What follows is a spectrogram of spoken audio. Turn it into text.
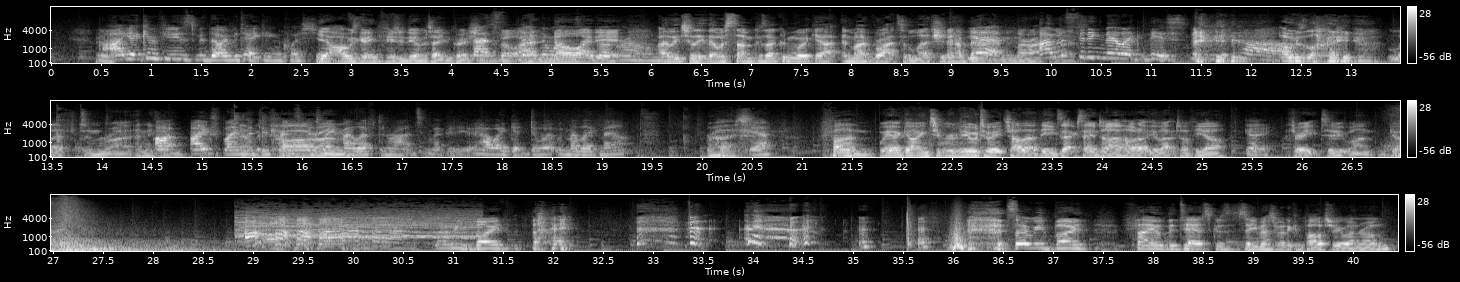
I get confused with the overtaking question. Yeah, I was getting confused with the overtaking questions That's- as well. I had no I idea. I literally, there was some because I couldn't work out, and my rights and lefts, you know how bad I am with my rights I was lefts. sitting there like this in the car. I was like left and right, and if I, I'm explained the the difference car, between um, my left and rights in my video. How I get do it with my leg mounts. right. Yeah, Fun. We are going to reveal to each other at the exact same time. Hold up your laptop here. go. Three, two, one, go. We both So we both failed the test because so you must have got a compulsory one wrong.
